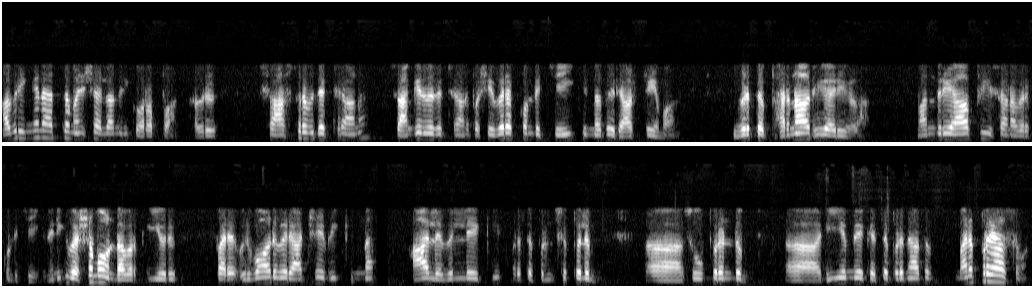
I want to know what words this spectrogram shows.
അവരിങ്ങനത്തെ മനുഷ്യരല്ലാന്ന് എനിക്ക് ഉറപ്പാണ്. അവർ ശാസ്ത്ര വിദഗ്ധരാണ് സാങ്കേതിക വിദഗ്ധരാണ് പക്ഷെ ഇവരെ കൊണ്ട് ചെയ്യിക്കുന്നത് രാഷ്ട്രീയമാണ്. ഇവിടുത്തെ ഭരണാധികാരികളാണ്. മന്ത്രി ആഫീസാണ് അവരെ കൊണ്ട് ചെയ്യിക്കുന്നത്. എനിക്ക് വിഷമമുണ്ട്. അവർക്ക് ഈ ഒരു ഒരുപാട് പേര് ആക്ഷേപിക്കുന്ന ആ ലെവലിലേക്ക് ഇവിടുത്തെ പ്രിൻസിപ്പലും സൂപ്രണ്ടും ഡി എം എക്ക് എത്തപ്പെടുന്നത് മനപ്രയാസമാണ്.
